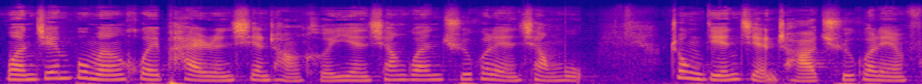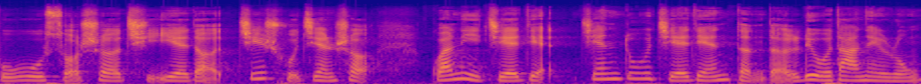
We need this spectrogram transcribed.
网监部门会派人现场核验相关区块链项目，重点检查区块链服务所涉企业的基础建设、管理节点、监督节点等的六大内容。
